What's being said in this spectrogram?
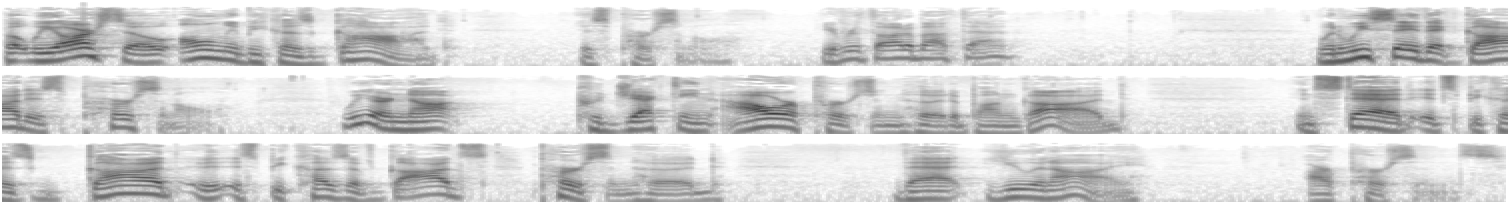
but we are so only because God is personal. You ever thought about that? When we say that God is personal, we are not projecting our personhood upon God. Instead, it's because God it's because of God's personhood that you and I are persons.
